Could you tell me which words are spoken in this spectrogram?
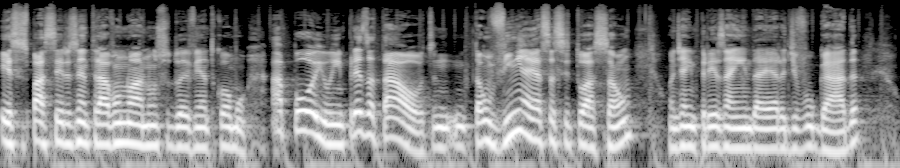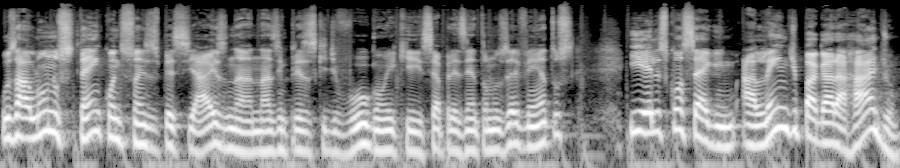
Esses parceiros entravam no anúncio do evento como apoio, empresa tal. Então vinha essa situação onde a empresa ainda era divulgada. Os alunos têm condições especiais na, nas empresas que divulgam e que se apresentam nos eventos, e eles conseguem, além de pagar a rádio,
